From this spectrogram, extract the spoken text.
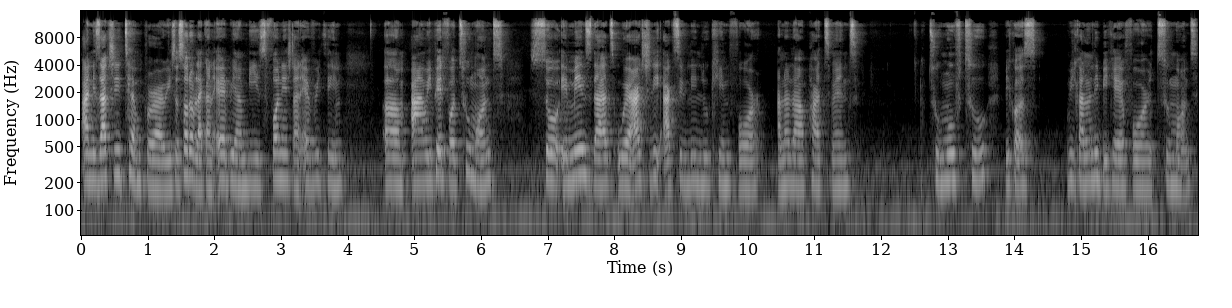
And it's actually temporary. So sort of like an Airbnb is furnished and everything. Um and we paid for 2 months. So it means that we're actually actively looking for another apartment to move to because we can only be here for two months.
